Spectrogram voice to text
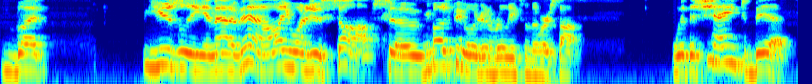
But usually in that event, all you want to do is stop. So most people are going to release when the horse stops. With a shanked bit,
